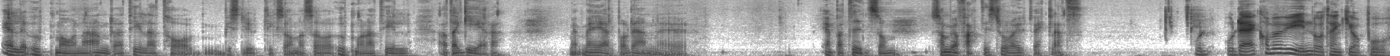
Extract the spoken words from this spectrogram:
Eller uppmana andra till att ta beslut, liksom. alltså uppmana till att agera med, med hjälp av den eh, empatin som, som jag faktiskt tror har utvecklats. Och, och där kommer vi in då, tänker jag, på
